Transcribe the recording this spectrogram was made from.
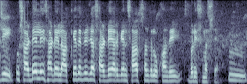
ਜੀ। ਉਹ ਸਾਡੇ ਲਈ ਸਾਡੇ ਇਲਾਕੇ ਦੇ ਵਿੱਚ ਜਾਂ ਸਾਡੇ ਵਰਗੇ ਇਨਸਾਫ ਸੰਤ ਲੋਕਾਂ ਦੀ ਬੜੀ ਸਮੱਸਿਆ ਹੈ। ਹੂੰ।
